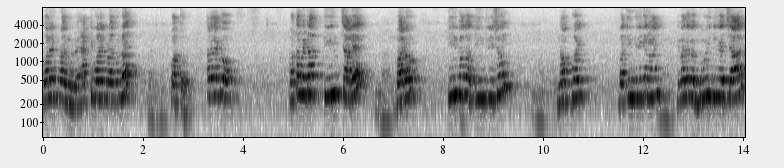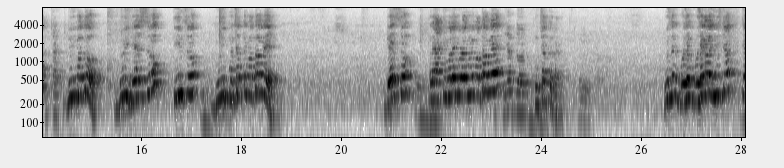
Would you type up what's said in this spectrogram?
বলের ক্রয় মূল্য একটি বলের ক্রয় মূল্য কত? তাহলে দেখো প্রথম এটা তিন চারে বারো তিন কত? তিন ত্রিশ নব্বই বা তিন তিরিকে নয়। এবার দেখো দুই দুইয়ে চার। দুই কত? দুই দেড়শো তিনশো দুই পঁচাত্তর কত হবে? দেড়শো। তাহলে একটি বলে মূল্য কত হবে? পঁচাত্তর। টাকা। বোঝা বোঝা গেল জিনিসটা? যে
